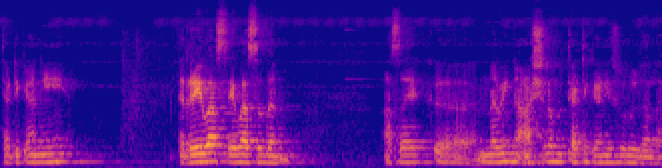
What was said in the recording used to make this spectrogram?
त्या ठिकाणी रेवा सेवा सदन असा एक नवीन आश्रम त्या ठिकाणी सुरू झाला.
